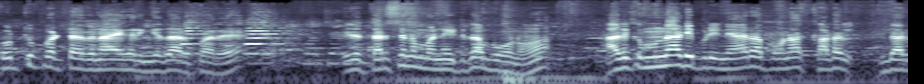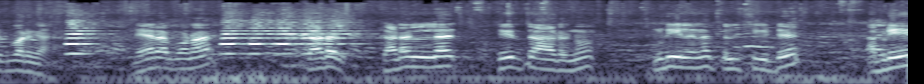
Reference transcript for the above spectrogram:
கொட்டுப்பட்ட விநாயகர் இங்கே தான் இருப்பார். இதை தரிசனம் பண்ணிட்டு தான் போகணும். அதுக்கு முன்னாடி இப்படி நேராக போனால் கடல். இந்த இருக்கு பாருங்கள் நேராக போனால் கடல். கடலில் தீர்த்தம் ஆடணும். முடியலன்னா தெளிச்சுக்கிட்டு அப்படியே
